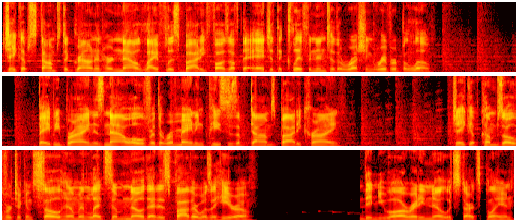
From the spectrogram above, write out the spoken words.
Jacob stomps the ground and her now lifeless body falls off the edge of the cliff and into the rushing river below. Baby Brian is now over the remaining pieces of Dom's body crying. Jacob comes over to console him and lets him know that his father was a hero. Then you already know it starts playing.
